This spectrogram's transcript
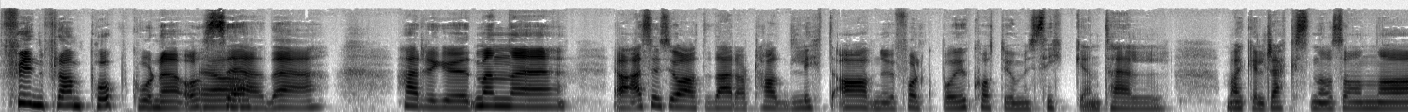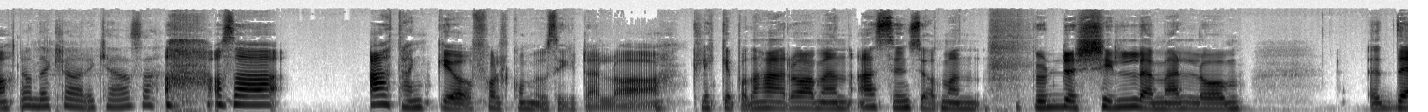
Finn frem popkornet og Ja. se det. Herregud. Men eh, ja, jeg syns jo at det der har tatt litt av nå. Folk boikotter jo musikken til Michael Jackson og sånn, og Ja, det klarer ikke jeg, altså. altså jeg tenker jo, Folk kommer jo sikkert til å klikke på det her òg, men jeg syns jo at man burde skille mellom det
